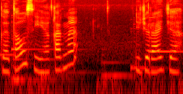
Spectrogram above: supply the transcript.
Gak tahu sih ya karena jujur aja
